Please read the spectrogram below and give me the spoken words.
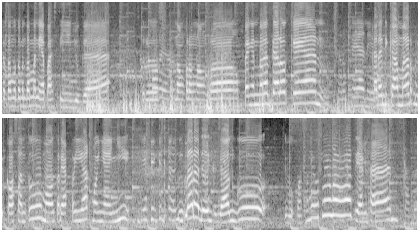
ketemu teman-teman ya pastinya juga. Terus Kantor ya. nongkrong nongkrong pengen banget karaokean. Karaokean ya. Karena di kamar di kosan tuh mau teriak-teriak mau nyanyi. Ntar ada yang keganggu ibu kosan lewat-lewat ya kan? Sabar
